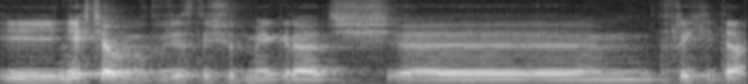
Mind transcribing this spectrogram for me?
I nie chciałbym w 27 grać yy, free hita.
